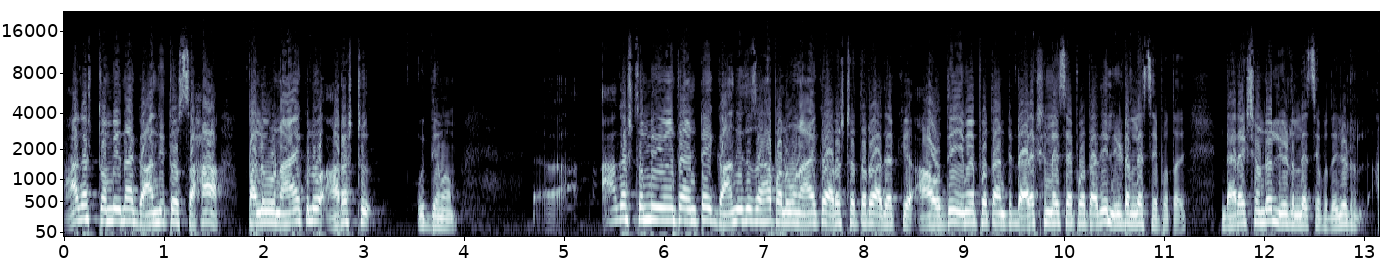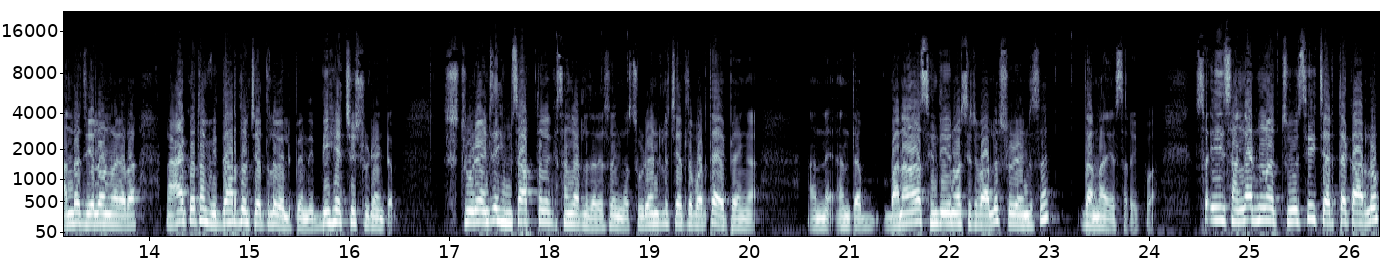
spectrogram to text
ఆగస్టు తొమ్మిదిన గాంధీతో సహా పలువురు నాయకులు అరెస్టు ఉద్యమం. ఆగస్టు తొమ్మిది ఏమవుతాయంటే గాంధీతో సహా పలువురు నాయకులు అరెస్ట్ అవుతారు. అదొక ఆ ఉద్యమం ఏమైపోతా అంటే డైరెక్షన్ లెస్ అయిపోతుంది లీడర్ లెస్ అయిపోతుంది. డైరెక్షన్ లీడర్ లెస్ అయిపోతుంది. లీడర్ అందరు జైల్లో ఉన్నారు కదా. నాయకత్వం విద్యార్థుల చేతిలో వెళ్ళిపోయింది. బీహెచ్ స్టూడెంట్ స్టూడెంట్స్ హింసాత్మక సంఘటనలు జరిగాయి. సో ఇంకా స్టూడెంట్లు చేతులు పడితే అయిపోయాయి అన్న అంత. బనారస్ హిందీ యూనివర్సిటీ వాళ్ళు స్టూడెంట్స్ ధర్నా చేస్తారు ఎక్కువ. సో ఈ సంఘటనలు చూసి చరిత్రకారులు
